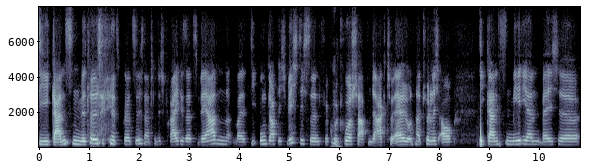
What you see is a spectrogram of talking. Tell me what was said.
die ganzen Mittel, die jetzt plötzlich natürlich freigesetzt werden, weil die unglaublich wichtig sind für hm. Kulturschaffende aktuell und natürlich auch die ganzen Medien, welche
